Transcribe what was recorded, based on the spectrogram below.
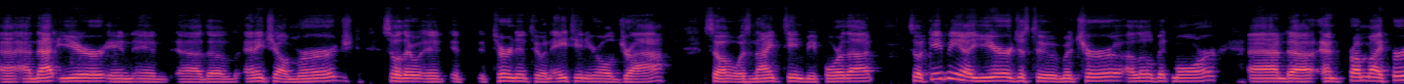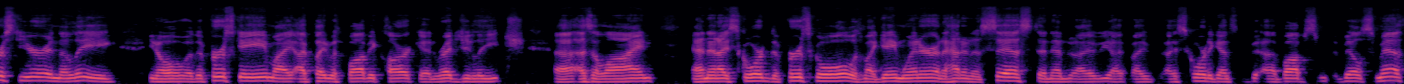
uh, and that year in in uh, the NHL merged, so there it, it, it turned into an 18 year old draft. So it was 19 before that. So it gave me a year just to mature a little bit more. And uh, and from my first year in the league, you know, the first game I, I played with Bobby Clarke and Reggie Leach uh, as a line and then I scored the first goal was my game winner, and I had an assist, and then I I, I scored against uh, Bob Bill Smith,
